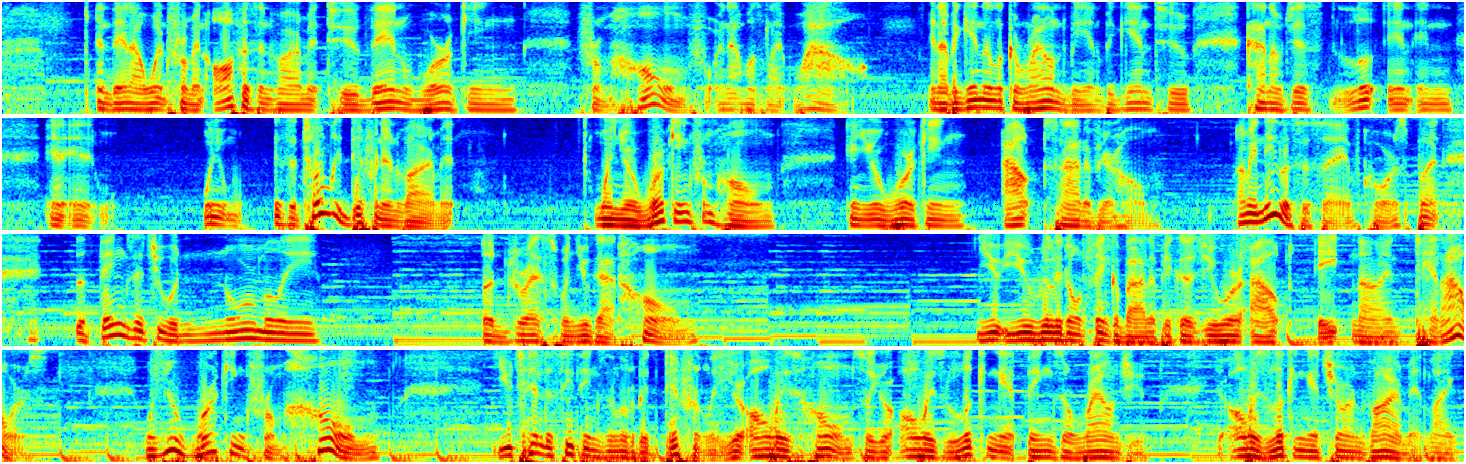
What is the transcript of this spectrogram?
And then I went from an office environment to then working from home for, and I was like, wow, and I began to look around me and begin to kind of just look in, when it's a totally different environment when you're working from home and you're working outside of your home. I mean, needless to say, of course, but the things that you would normally address when you got home, you you really don't think about it because you were out eight, nine, ten hours. When you're working from home, you tend to see things a little bit differently. You're always home, so you're always looking at things around you. You're always looking at your environment like,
